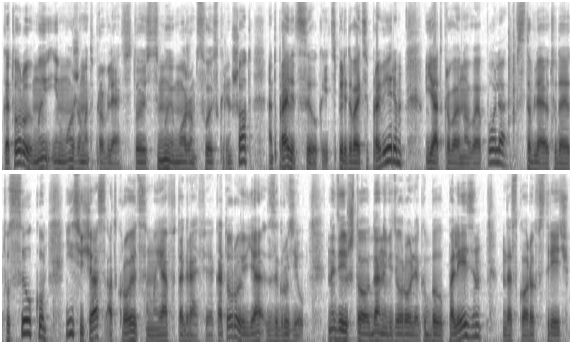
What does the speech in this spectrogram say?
которую мы им можем отправлять. То есть мы можем свой скриншот отправить ссылкой. Теперь давайте проверим. Я открываю новое поле, вставляю туда эту ссылку и сейчас откроется моя фотография, которую я загрузил. Надеюсь, что данный видеоролик был полезен. До скорых встреч!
